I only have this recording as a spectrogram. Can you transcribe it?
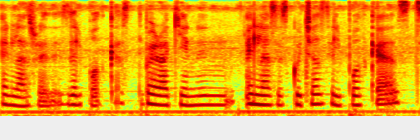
en las redes del podcast. Pero aquí en, en las escuchas del podcast,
